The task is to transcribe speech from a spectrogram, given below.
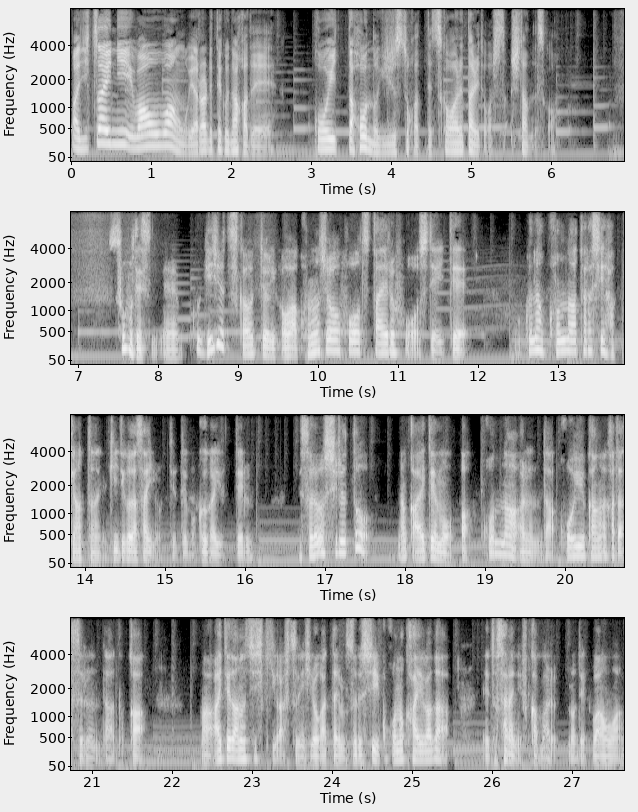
まあ実際にワンオンワンをやられていく中で、こういった本の技術とかって使われたりとかししたんですか？そうですね。僕技術使うというよりかは、この情報を伝える方をしていて、僕なんかこんな新しい発見あったので聞いてくださいよって言って僕が言ってる。でそれを知ると、なんか相手も、あ、こんなんあるんだ、こういう考え方するんだとか、まあ相手側の知識が普通に広がったりもするし、ここの会話が、えっ、と、さらに深まるので、ワンワン、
